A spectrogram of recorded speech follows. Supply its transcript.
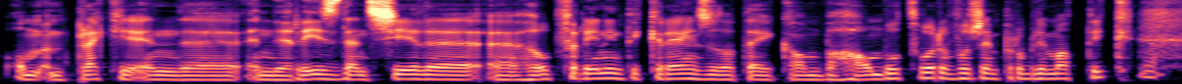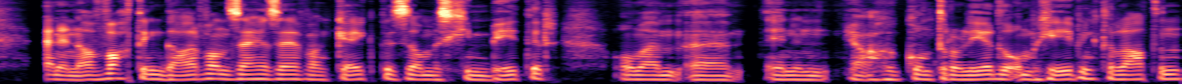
om een plekje in de, in de residentiële uh, hulpverlening te krijgen, zodat hij kan behandeld worden voor zijn problematiek. Ja. En in afwachting daarvan zeggen zij van kijk, het is dan misschien beter om hem uh, in een ja, gecontroleerde omgeving te laten,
